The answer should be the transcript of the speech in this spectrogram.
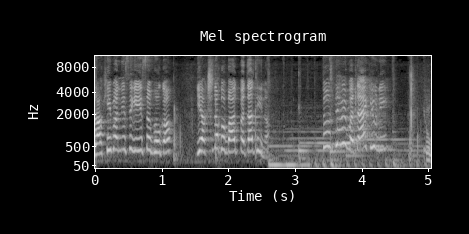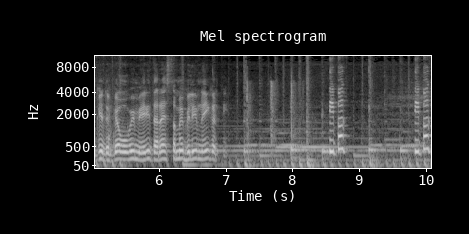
राखी बांधने से यही सब होगा। ये अक्षता को बात पता थी ना? तो उसने हमें बताया क्यों नहीं? क्योंकि दिव्या वो भी मेरी तरह इस समय बिलीव नहीं करती। दीपक दीपक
